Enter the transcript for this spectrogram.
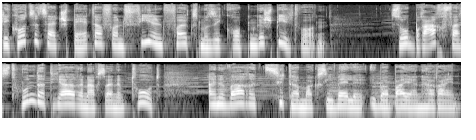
die kurze Zeit später von vielen Volksmusikgruppen gespielt wurden. So brach fast 100 Jahre nach seinem Tod eine wahre Zittermaxelwelle über Bayern herein.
